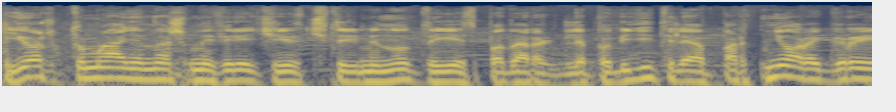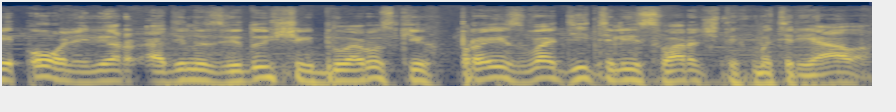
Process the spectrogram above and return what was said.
Ежик в тумане в нашем эфире через 4 минуты. Есть подарок для победителя. Партнер игры «Оливер». Один из ведущих белорусских производителей сварочных материалов.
